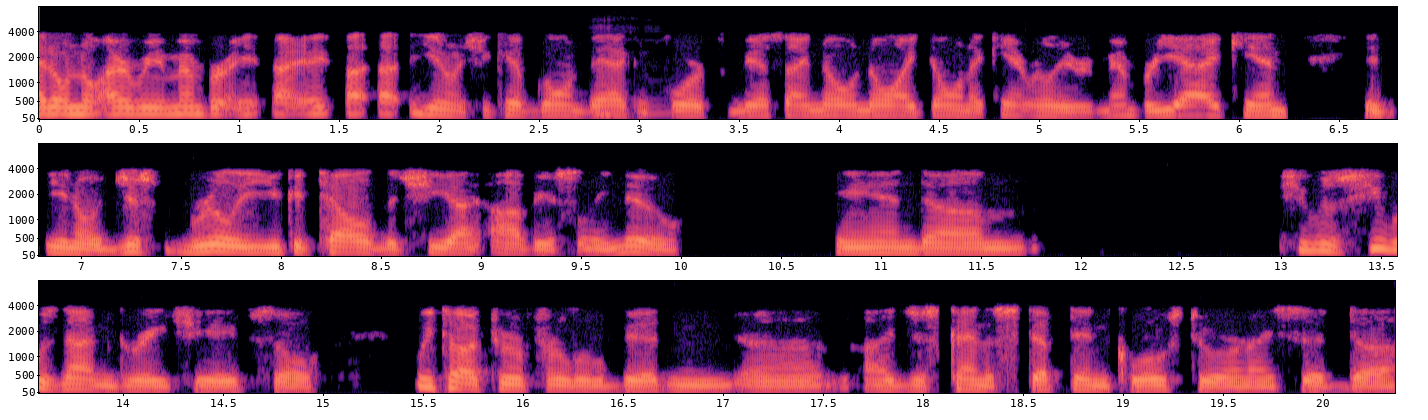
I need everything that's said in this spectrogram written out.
I don't know. I remember, I, I, I you know, she kept going back and Mhm. forth. Yes, I know. No, I don't. I can't really remember. Yeah, I can. It, you know, just really, you could tell that she uh, obviously knew, and um, she was she was not in great shape. So we talked to her for a little bit, and uh, I just kind of stepped in close to her, and I said, uh,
